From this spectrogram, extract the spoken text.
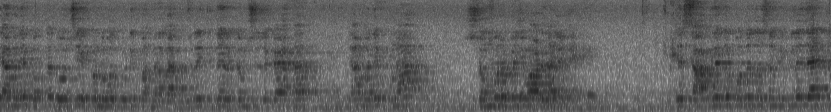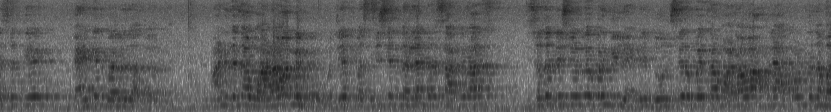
त्यामध्ये फक्त दोनशे एकोणनव्वद कोटी पंधरा लाख उचलले. तिथे रक्कम शिल्लक आहे आता त्यामध्ये पुन्हा शंभर रुपयाची वाढ झालेली आहे. जे साखरेचं पोतं जसं विकलं जाईल तसं ते बँकेत भरलं जातं. आणि त्याचा वाढावा मिळतो. म्हणजे पस्तीसशे धरल्यानंतर साखर आज सदतीसशे रुपयापर्यंत गेली. गेले म्हणजे दोनशे रुपयाचा वाढावा आपल्या अकाउंटला जमा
